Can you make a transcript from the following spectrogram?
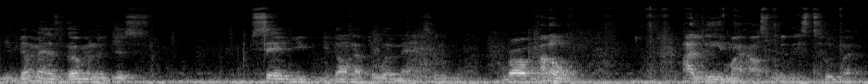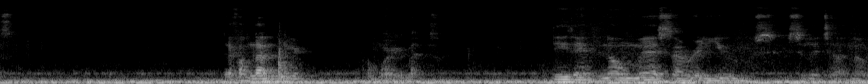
your dumbass governor just said you, you don't have to wear masks anymore. Bro, I don't. I leave my house with at least two masks. If I'm not in here, I'm wearing a mask. These ain't no masks I really use, just to let y'all know.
